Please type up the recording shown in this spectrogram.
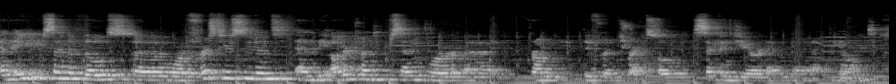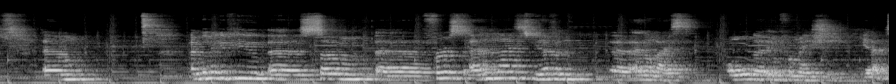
and 80% of those uh, were first-year students, and the other 20% were uh, from different tracks, so second year and uh, beyond. Um, I'm going to give you uh, some first analysis. We haven't analyzed all the information yet,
